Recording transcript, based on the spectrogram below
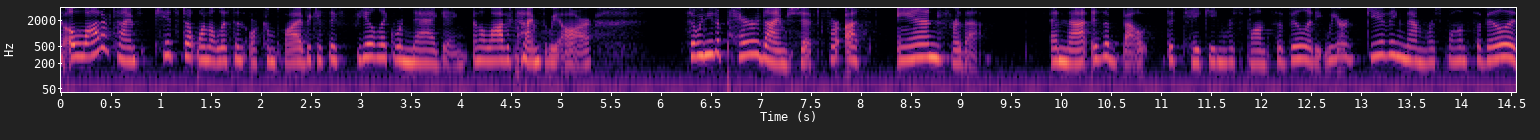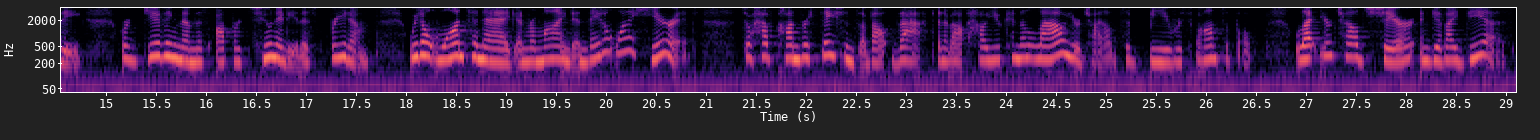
Now, a lot of times kids don't want to listen or comply because they feel like we're nagging, and a lot of times we are. So we need a paradigm shift for us and for them. And that is about the taking responsibility. We are giving them responsibility. We're giving them this opportunity, this freedom. We don't want to nag and remind, and they don't want to hear it. So have conversations about that and about how you can allow your child to be responsible. Let your child share and give ideas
